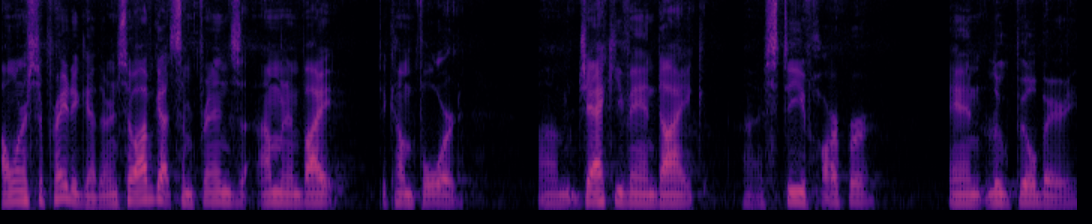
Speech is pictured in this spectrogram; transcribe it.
I want us to pray together. And so I've got some friends I'm going to invite to come forward. Um, Jackie Van Dyke, uh, Steve Harper, and Luke Bilberry.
